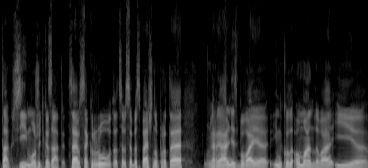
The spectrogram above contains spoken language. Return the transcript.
так, всі можуть казати, це все круто, це все безпечно, проте реальність буває інколи оманлива, і е,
